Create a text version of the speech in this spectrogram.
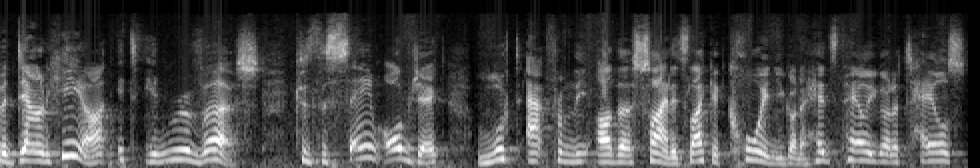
But down here, it's in reverse because the same object looked at from the other side. It's like a coin. You got a head's tail, you got a tail's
